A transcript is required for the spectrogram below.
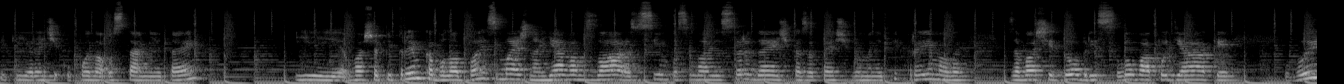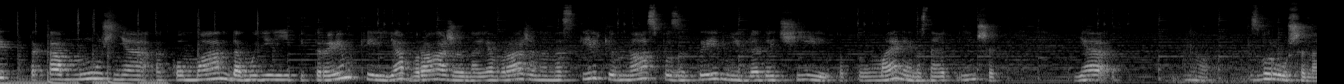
які я речі купила останній день. І ваша підтримка була безмежна. Я вам зараз всім посилаю сердечка за те, що ви мене підтримали, за ваші добрі слова подяки. Ви така мужня команда моєї підтримки. Я вражена, я вражена, наскільки в нас позитивні глядачі. Тобто у мене, я не знаю, як інших, я ну, зворушена.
